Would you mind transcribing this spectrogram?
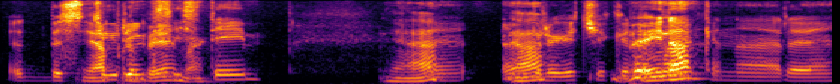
het besturingssysteem Ja, eh, een ja, bruggetje kunnen bijna. maken naar, eh,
